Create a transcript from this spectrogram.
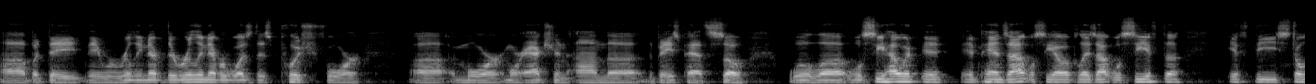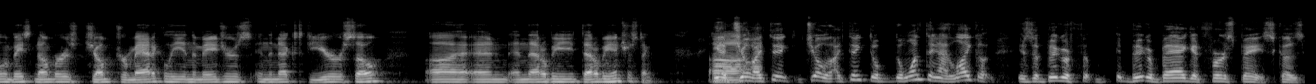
Uh, but they they were really never there really never was this push for uh, more more action on the the base paths. So we'll uh, we'll see how it, it it pans out. We'll see how it plays out. We'll see if the if the stolen base numbers jump dramatically in the majors in the next year or so, uh, and and that'll be that'll be interesting. Yeah, uh, Joe. I think Joe. I think the the one thing I like uh, is a bigger bigger bag at first base because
